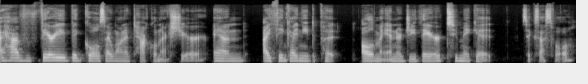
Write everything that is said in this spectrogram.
I have very big goals I want to tackle next year. And I think I need to put all of my energy there to make it successful.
